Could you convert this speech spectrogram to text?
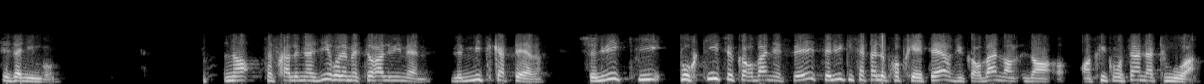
ses animaux. Non, ce sera le nazir ou le Metzora lui-même, le mitkaper, celui qui, pour qui ce korban est fait, c'est lui qui s'appelle le propriétaire du korban dans, en ce qui concerne la tumura.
